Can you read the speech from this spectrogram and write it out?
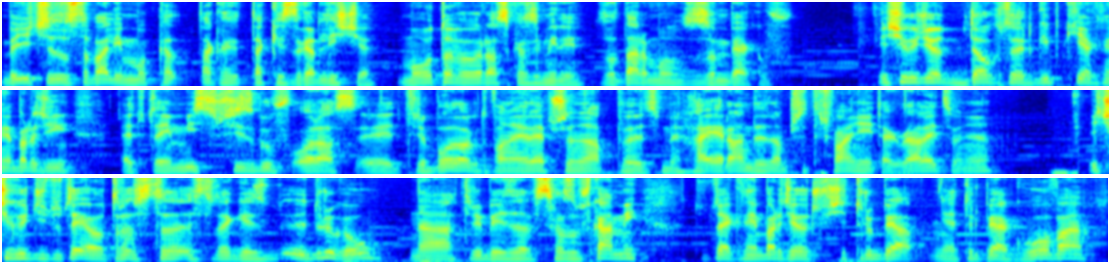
będziecie dostawali mo- ka- takie, zgadliście, mołotowy oraz kazmiry za darmo z zombiaków. Jeśli chodzi o Dr. Gipki, jak najbardziej e, tutaj mistrz oraz e, Trybolog, dwa najlepsze na powiedzmy high randy, na przetrwanie i tak dalej, co nie? Jeśli chodzi tutaj o tra- st- strategię z- drugą, na trybie ze wskazówkami, tutaj jak najbardziej oczywiście trupia, nie, trupia głowa,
